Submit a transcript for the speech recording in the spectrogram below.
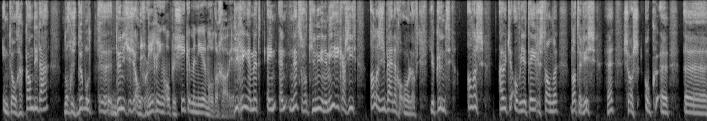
in Toga Candida nog eens dubbel eh, dunnetjes over. Die ging op een chique manier modder gooien. Die gingen met een. En net zoals wat je nu in Amerika ziet, alles is bijna geoorloofd. Je kunt alles uiten over je tegenstander, wat er is. Hè? Zoals ook eh, eh, eh,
